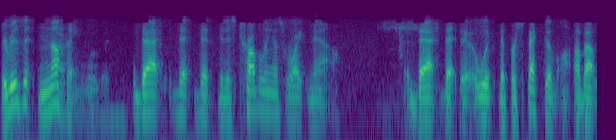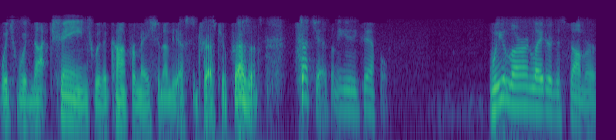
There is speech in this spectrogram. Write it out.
There isn't nothing that, that that that is troubling us right now that that uh, with the perspective about which would not change with the confirmation of the extraterrestrial presence. Such as, let me give you an example. We learn later this summer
